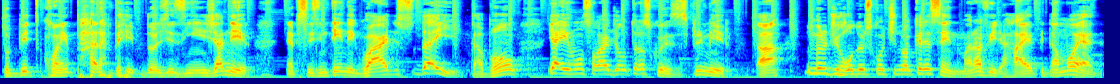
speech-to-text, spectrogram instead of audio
do Bitcoin para Baby Dogezinha em janeiro. Né? Pra vocês entenderem, guarde isso daí, tá bom? E aí vamos falar de outras coisas. Primeiro, tá? O número de holders continua crescendo, maravilha, hype da moeda.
